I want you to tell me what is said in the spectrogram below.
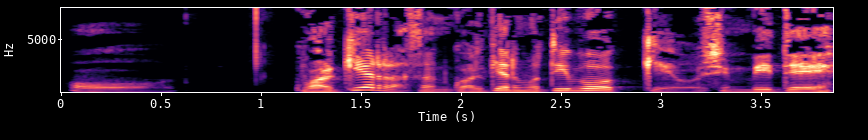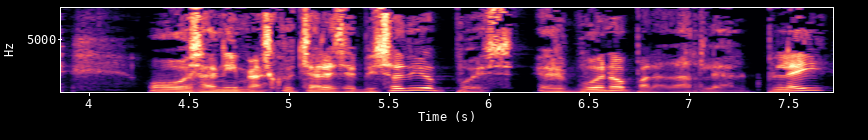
o cualquier razón, cualquier motivo que os invite o os anime a escuchar ese episodio, pues es bueno para darle al play.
